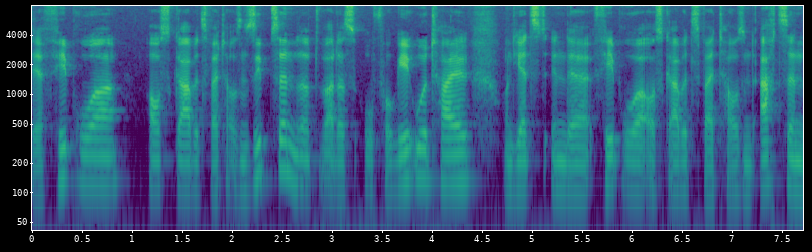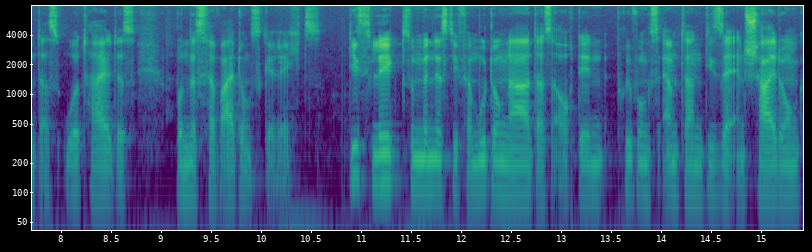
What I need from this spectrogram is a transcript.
der Februar-Ausgabe 2017, dort war das OVG-Urteil und jetzt in der Februar-Ausgabe 2018 das Urteil des Bundesverwaltungsgerichts. Dies legt zumindest die Vermutung nahe, dass auch den Prüfungsämtern diese Entscheidung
